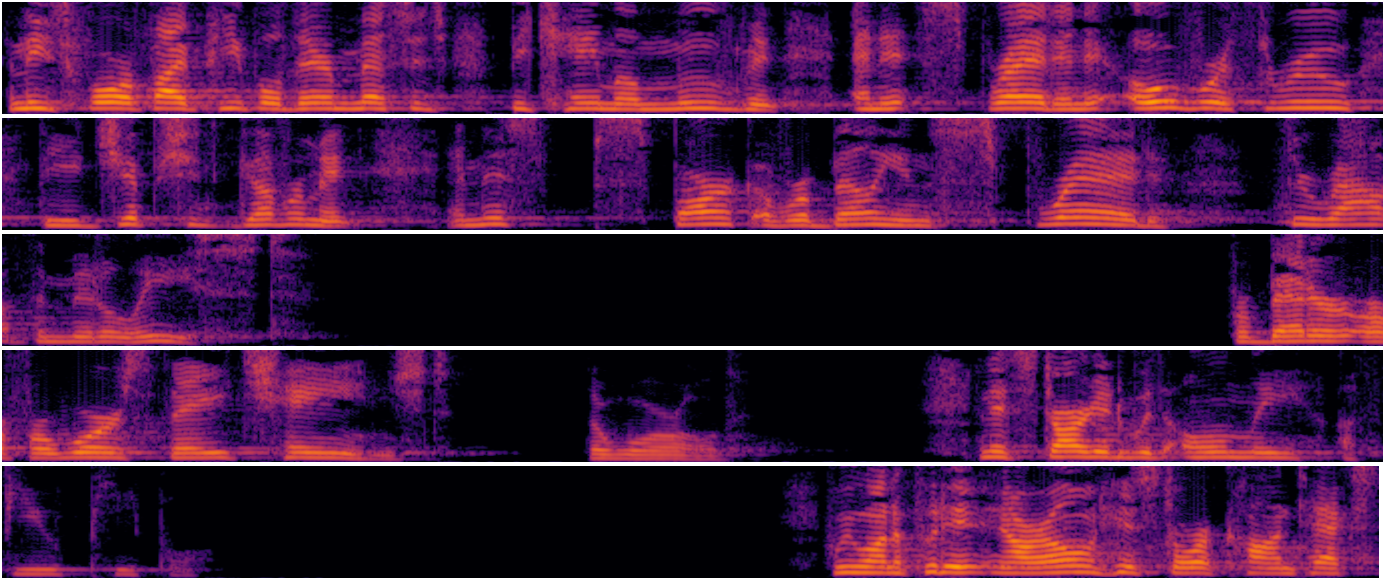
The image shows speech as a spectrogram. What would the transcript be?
And these four or five people, their message became a movement and it spread and it overthrew the Egyptian government. And this spark of rebellion spread throughout the Middle East. For better or for worse, they changed the world. And it started with only a few people. If we want to put it in our own historic context,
